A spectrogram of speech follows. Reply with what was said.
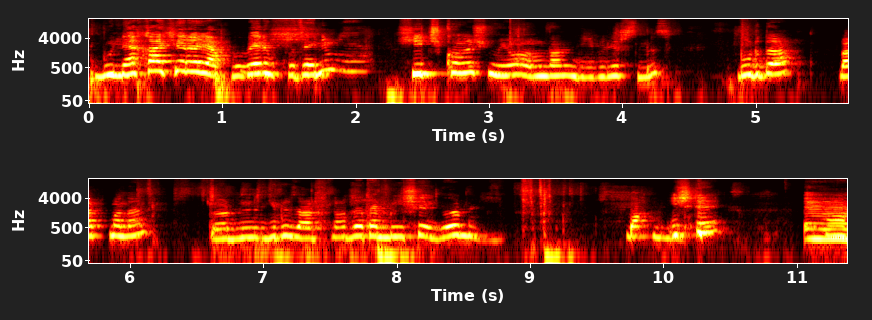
Bu ne kaçıracak? Bu benim kuzenim ya. Hiç konuşmuyor. Ondan diyebilirsiniz. Burada bakmadan gördüğünüz gibi zarflar Zaten bir şey görmedim. Bak İşte Ha.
